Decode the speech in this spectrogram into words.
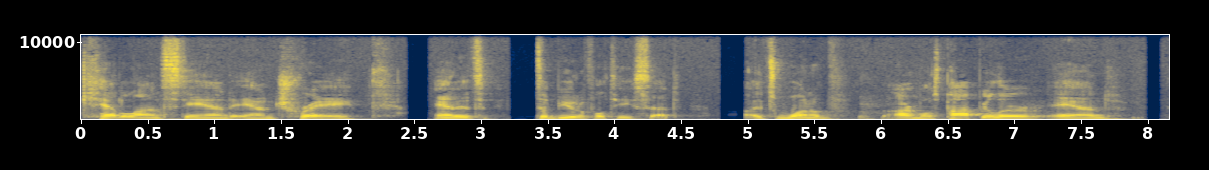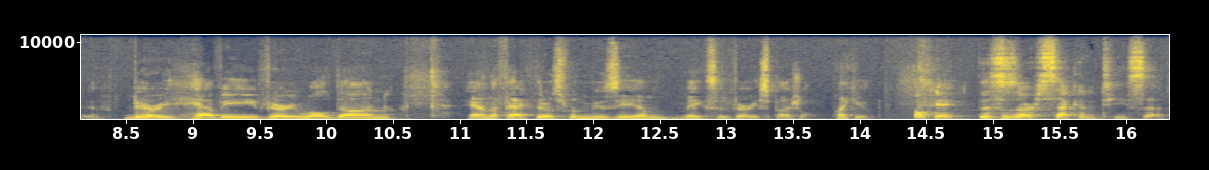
kettle on stand, and tray. And it's, it's a beautiful tea set. It's one of our most popular and very heavy, very well done and the fact that it's from the museum makes it very special. Thank you. Okay, this is our second tea set.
